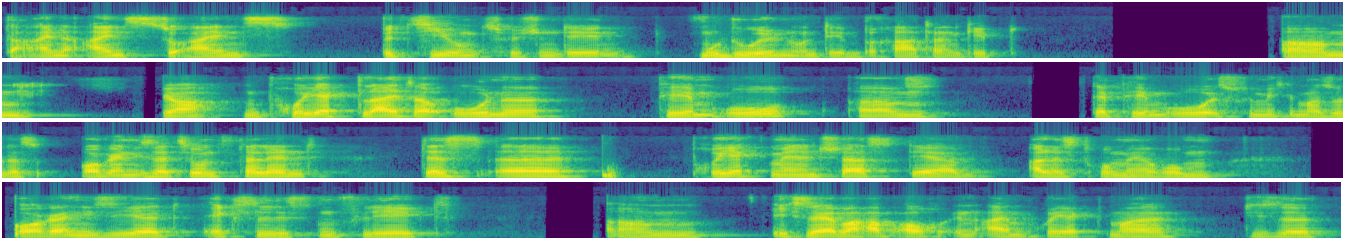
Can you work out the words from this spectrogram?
da eine eins zu eins Beziehung zwischen den Modulen und den Beratern gibt. Ähm, mhm. ja, ein Projektleiter ohne PMO. Ähm, der PMO ist für mich immer so das Organisationstalent des äh, Projektmanagers, der alles drumherum organisiert, Excel-Listen pflegt. Ähm, ich selber habe auch in einem Projekt mal diese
